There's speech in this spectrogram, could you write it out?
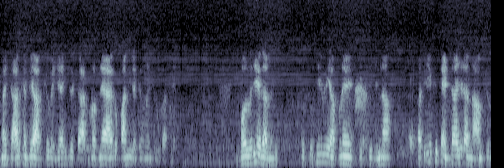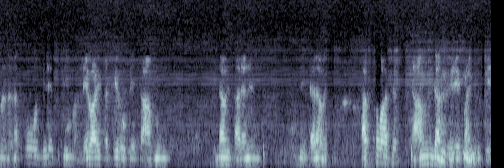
ਮੈਂ ਚਾਰ ਘੰਟੇ ਆ ਕੇ ਭੇਜਿਆ ਸੀ ਤੇ ਚਾਰ ਨੂੰ ਆਪਣੇ ਆਇਆ ਕਿ ਪੰਜ ਘੰਟੇ ਉਹਨਾਂ ਸ਼ੁਰੂ ਕਰ ਦਿੱਤੇ ਬਹੁਤ ਵਧੀਆ ਗੱਲ ਹੈ ਤੇ ਤੁਸੀਂ ਵੀ ਆਪਣੇ ਇੱਥੇ ਜਿੰਨਾ ਪਰ ਇੱਕ ਘੰਟਾ ਜਿਹੜਾ ਨਾਮ ਸਿਮਰਨ ਹੈ ਨਾ ਉਹ ਜਿਹੜੇ ਤੁਸੀਂ ਮਹੱਲੇ ਵਾਲੇ ਇਕੱਠੇ ਹੋ ਕੇ ਸ਼ਾਮ ਨੂੰ ਜਿੰਨਾ ਵੀ ਸਾਰਿਆਂ ਨੇ ਆਪਣੇ ਸ਼ਹਿਰਾਂ ਵਿੱਚ ਸੱਤ ਤੋਂ ਅੱਠ ਸ਼ਾਮ ਨੂੰ ਜਾਂ ਸਵੇਰੇ ਪੰਜ ਵਜੇ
